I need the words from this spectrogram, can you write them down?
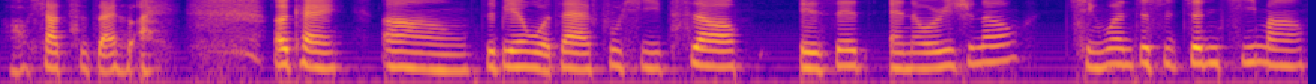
好，下次再来。OK，嗯，这边我再复习一次哦。Is it an original? 请问这是真机吗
